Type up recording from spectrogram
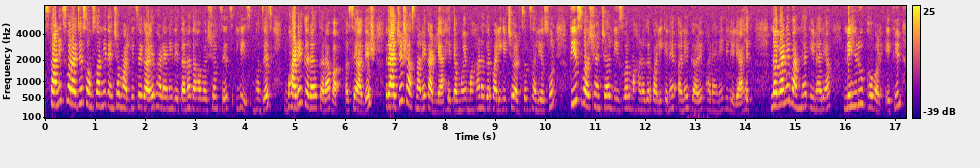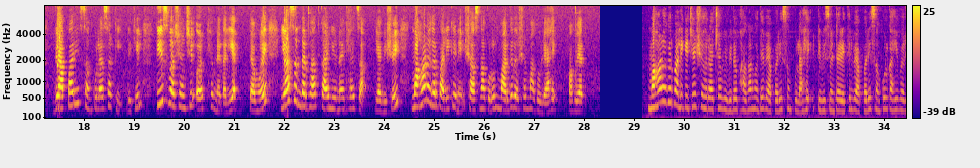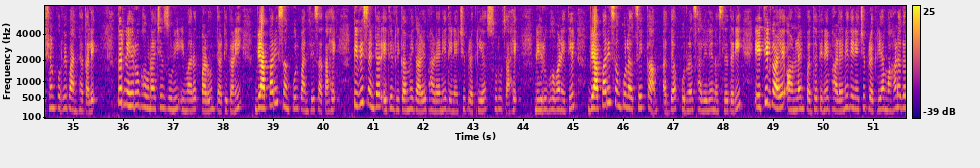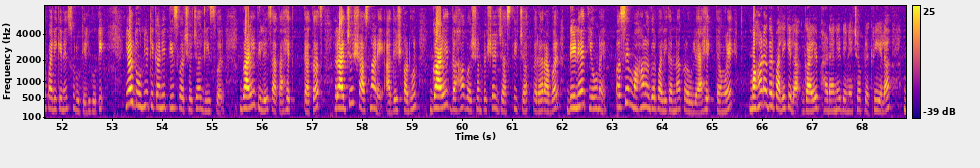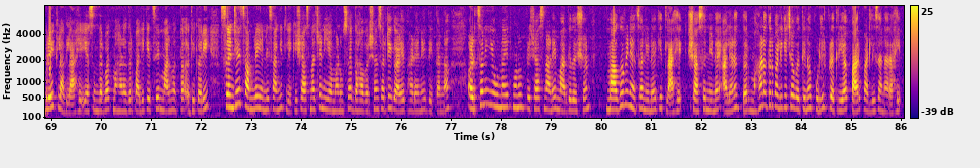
स्थानिक स्वराज्य संस्थांनी त्यांच्या मालकीचे गाळे भाड्याने देताना दहा वर्षांचेच लीज म्हणजेच भाडे करार करावा असे आदेश राज्य शासनाने काढले आहे. त्यामुळे महानगरपालिकेची अडचण झाली असून तीस वर्षांच्या लीजवर महानगरपालिकेने अनेक गाळे भाड्याने दिलेले आहेत. नव्याने बांधण्यात येणाऱ्या नेहरू भवन येथील व्यापारी संकुलासाठी देखील तीस वर्षांची अट ठेवण्यात आली आहे. त्यामुळे या संदर्भात काय निर्णय घ्यायचा याविषयी महानगरपालिकेने शासनाकडून मार्गदर्शन मागवले आहे. पाहुयात. महानगरपालिकेचे शहराच्या विविध भागांमध्ये व्यापारी संकुल आहे. टी व्ही सेंटर येथील व्यापारी संकुल काही वर्षांपूर्वी बांधण्यात आले. तर नेहरू भवनाची जुनी इमारत पाडून त्या ठिकाणी व्यापारी संकुल बांधले जात आहे. टी व्ही सेंटर येथील रिकामे गाळे भाड्याने देण्याची प्रक्रिया सुरूच आहे. नेहरू भवन येथील व्यापारी संकुलाचे काम अद्याप पूर्ण झालेले नसले तरी येथील गाळे ऑनलाईन पद्धतीने भाड्याने देण्याची प्रक्रिया महानगरपालिकेने सुरू केली होती. या दोन्ही ठिकाणी तीस वर्षाच्या लीजवर गाळे दिले जात आहेत. त्यातच राज्य शासनाने आदेश काढून गाळे दहा वर्षांपेक्षा जास्तीच्या करारावर देण्यात येऊ नये असे महानगरपालिकांना कळवले आहे. त्यामुळे महानगरपालिकेला गाळे भाड्याने देण्याच्या प्रक्रियेला ब्रेक लागला आहे. या संदर्भात महानगरपालिकेचे मालमत्ता अधिकारी संजय चांबले यांनी सांगितले की शासनाच्या नियमानुसार दहा वर्षांसाठी गाळे भाड्याने देताना अडचणी येऊ नयेत म्हणून प्रशासनाने मार्गदर्शन मागविण्याचा निर्णय घेतला आहे. शासन निर्णय आल्यानंतर महानगरपालिकेच्या वतीनं पुढील प्रक्रिया पार पाडली जाणार आहे.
